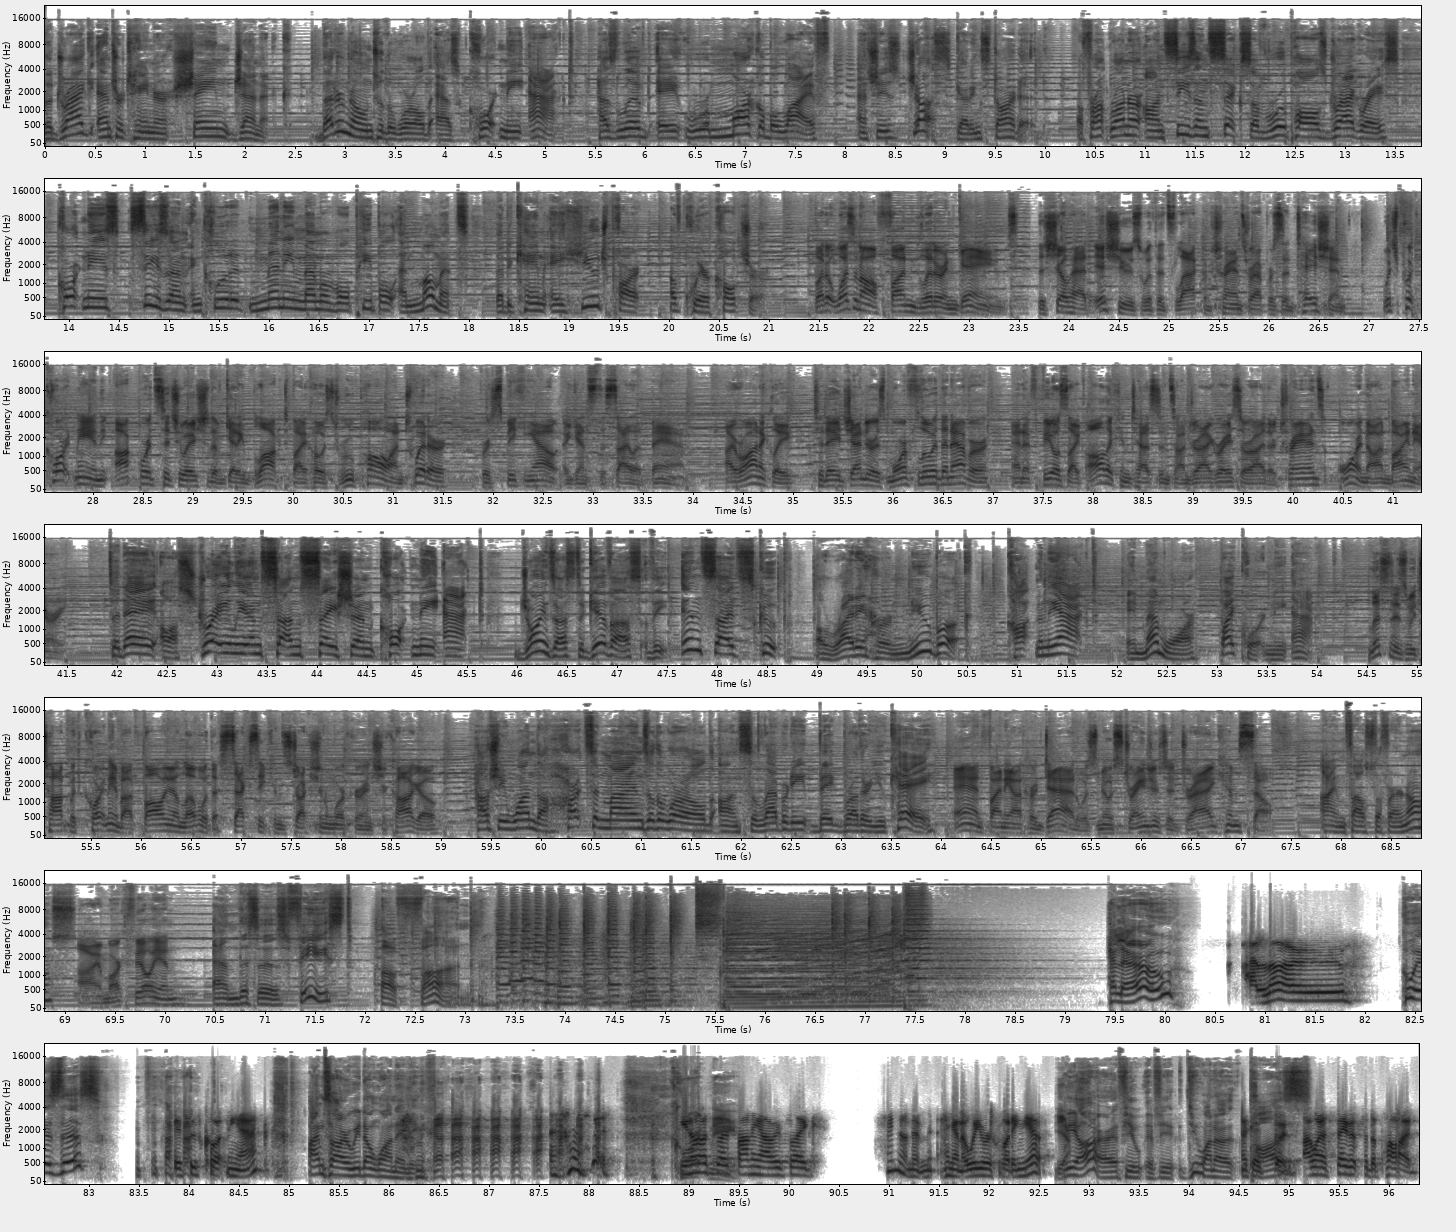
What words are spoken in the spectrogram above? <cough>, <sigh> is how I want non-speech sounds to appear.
The drag entertainer Shane Jenek, better known to the world as Courtney Act, has lived a remarkable life and she's just getting started. A frontrunner on season six of RuPaul's Drag Race, Courtney's season included many memorable people and moments that became a huge part of queer culture. But it wasn't all fun, glitter, and games. The show had issues with its lack of trans representation, which put Courtney in the awkward situation of getting blocked by host RuPaul on Twitter for speaking out against the silent ban. Ironically, today gender is more fluid than ever, and it feels like all the contestants on Drag Race are either trans or non binary. Today, Australian sensation Courtney Act joins us to give us the inside scoop of writing her new book, Caught in the Act, a memoir by Courtney Act. Listen as we talk with Courtney about falling in love with a sexy construction worker in Chicago, how she won the hearts and minds of the world on Celebrity Big Brother UK, and finding out her dad was no stranger to drag himself. I'm Fausto Fernos. I'm Marc Felion and this is Feast of Fun. Hello. Hello. Who is this? This is Courtney Act. I'm sorry, we don't want any. <laughs> you know what's so funny? I was like, hang on, a minute, hang on. Are we recording yet? Yeah. We are. If you, if you, do you want to okay, pause? Good. I want to save it for the pod.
